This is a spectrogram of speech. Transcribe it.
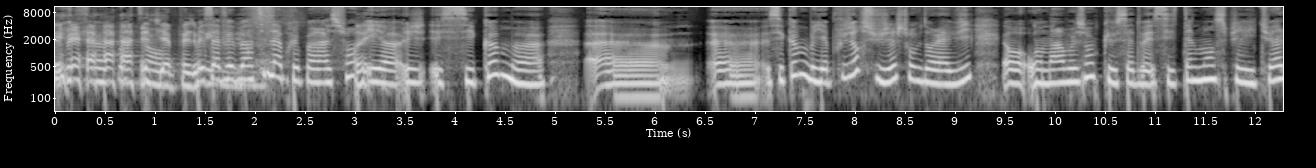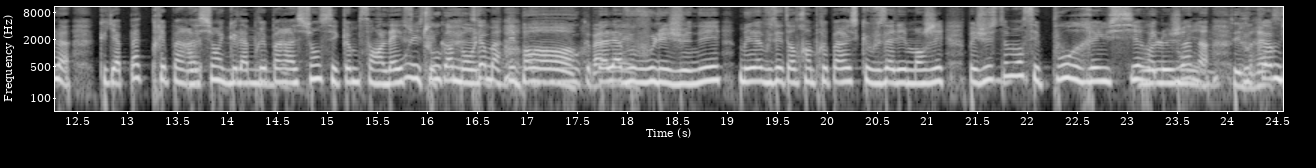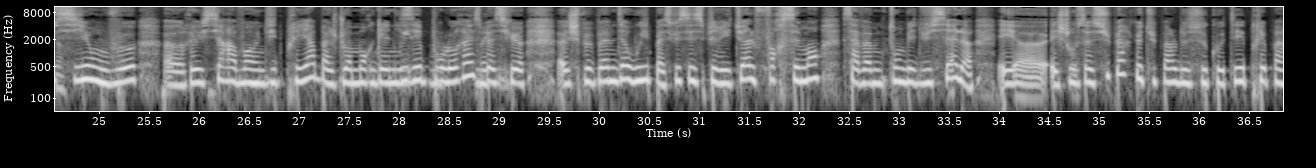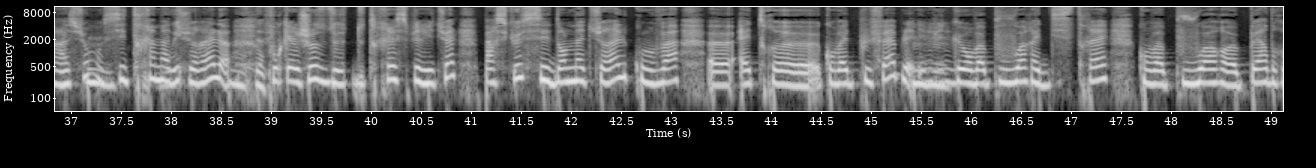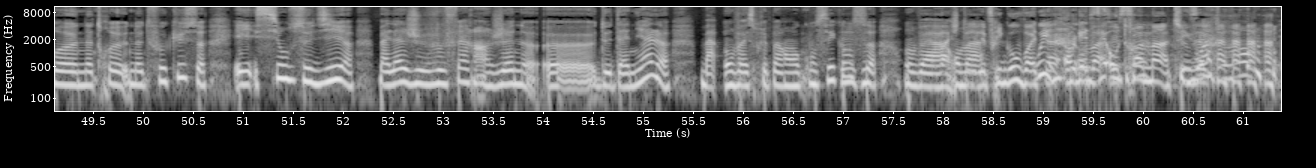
Mais ça fait partie de la préparation et, euh, c'est comme euh, euh, euh, c'est comme il y a plusieurs sujets je trouve dans la vie. On a l'impression que ça doit c'est tellement spirituel qu'il n'y a pas de préparation et que la préparation c'est comme ça enlève tout. c'est comme, comme oh, bah, là vous voulez jeûner mais là vous êtes en train de préparer ce que vous allez manger. Mais justement c'est pour réussir le jeûne. tout vrai, comme si on veut réussir à avoir une vie de prière bah je dois m'organiser pour le reste parce que je peux pas me dire oui parce que c'est spirituel, forcément, ça va me tomber du ciel. Et, euh, et je trouve ça super que tu parles de ce côté préparation mm. aussi très naturel pour quelque chose de, de, très spirituel, parce que c'est dans le naturel qu'on va euh, être euh, qu'on va être plus faible et puis mm. qu'on va pouvoir être distrait, qu'on va pouvoir euh, perdre notre notre focus. Et si on se dit, bah là, je veux faire un jeûne de Daniel, bah on va se préparer en conséquence. Mm-hmm. On va, on va, le frigo va être organisé autrement. Tu vois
